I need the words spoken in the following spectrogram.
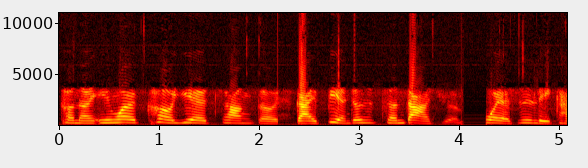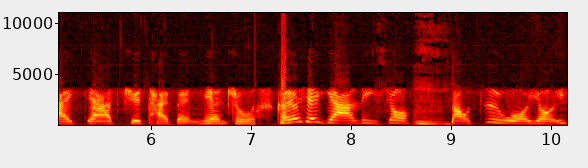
可能因为课业上的改变，就是升大学。我也是离开家去台北念书，可能有些压力，就导致我有一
